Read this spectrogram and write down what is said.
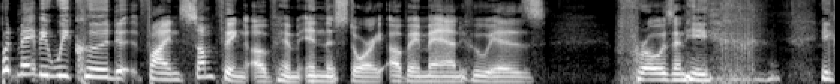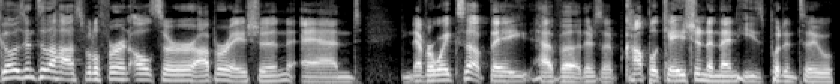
But maybe we could find something of him in this story of a man who is frozen. He he goes into the hospital for an ulcer operation and never wakes up. They have a there's a complication, and then he's put into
